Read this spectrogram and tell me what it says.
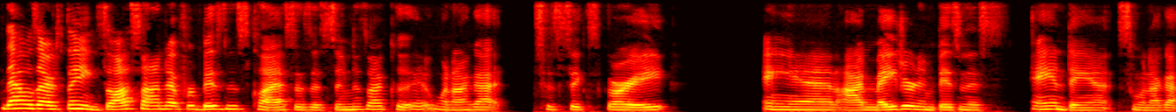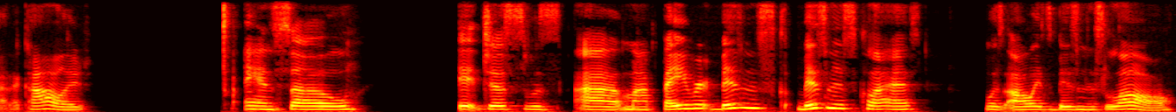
that was our thing. So I signed up for business classes as soon as I could when I got to sixth grade, and I majored in business and dance when I got to college. And so it just was uh, my favorite business business class was always business law.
